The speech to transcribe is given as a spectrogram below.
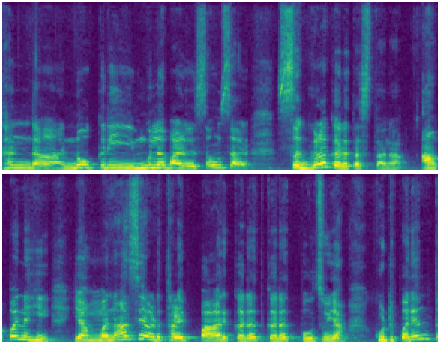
धंदा नोकरी मुलं बाळ संसार सगळं करत असताना आपणही या मनाचे अडथळे पार करत करत पोहोचूया. कुठपर्यंत?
